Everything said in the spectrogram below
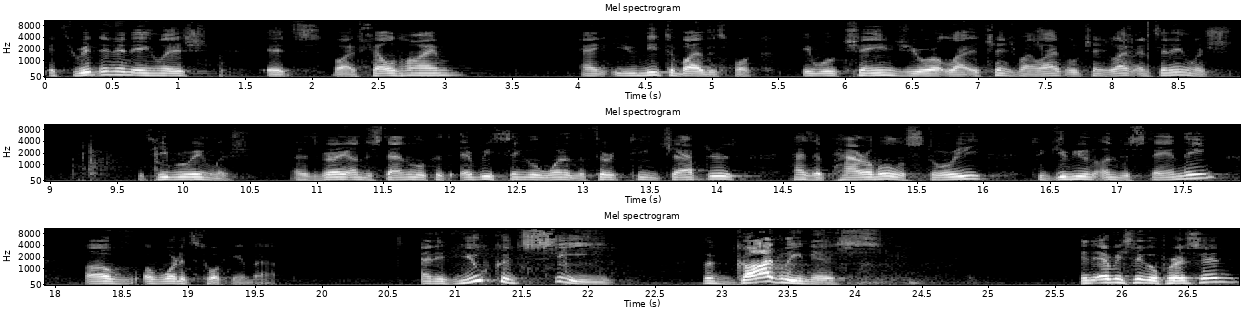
It's written in English. It's by Feldheim, and you need to buy this book. It will change your life. It changed my life. It will change your life, and it's in English. It's Hebrew English, and it's very understandable because every single one of the 13 chapters has a parable, a story to give you an understanding of, of what it's talking about. And if you could see the godliness in every single person,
